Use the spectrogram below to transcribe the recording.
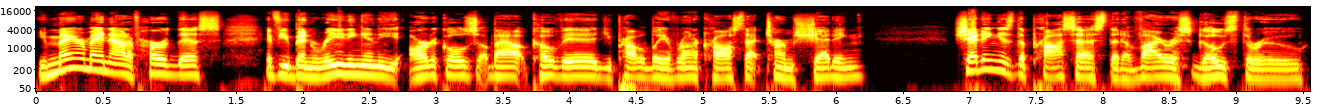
You may or may not have heard this. If you've been reading any articles about COVID, you probably have run across that term shedding. Shedding is the process that a virus goes through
